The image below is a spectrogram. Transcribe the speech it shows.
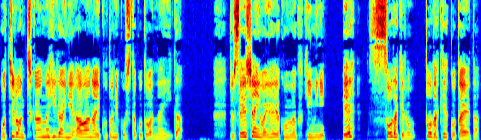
もちろん痴漢の被害に遭わないことに越したことはないが、女性社員はやや困惑気味に、えそうだけどとだけ答えた。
